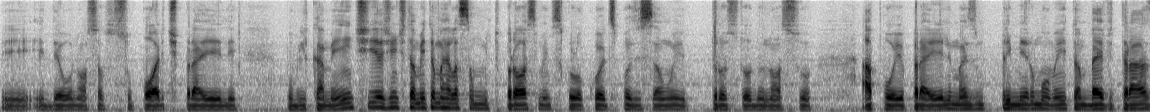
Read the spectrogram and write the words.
e, e deu o nosso suporte para ele publicamente. E a gente também tem uma relação muito próxima, a gente se colocou à disposição e trouxe todo o nosso apoio para ele, mas no primeiro momento a Ambev tra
